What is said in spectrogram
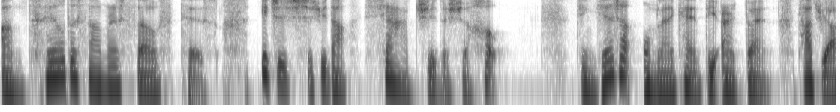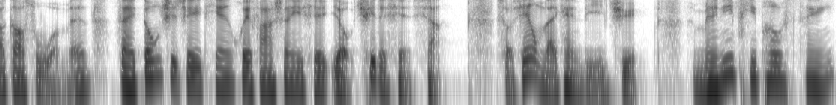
？Until the summer solstice，一直持续到夏至的时候。紧接着，我们来看第二段，它主要告诉我们在冬至这一天会发生一些有趣的现象。首先，我们来看第一句：Many people think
